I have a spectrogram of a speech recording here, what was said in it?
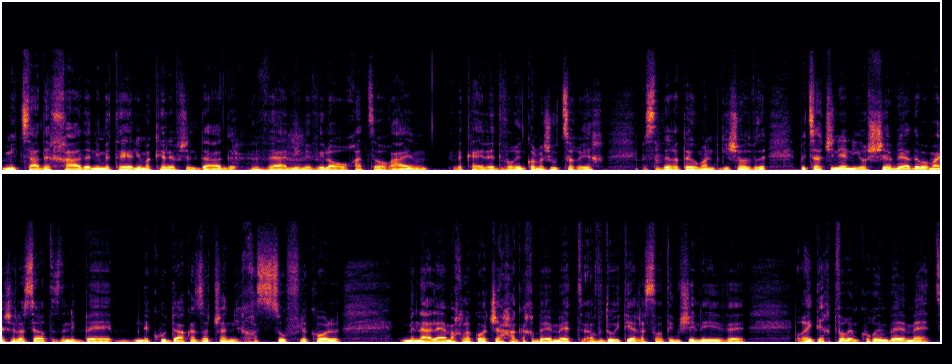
מצד אחד אני מטייל עם הכלב של דג ואני מביא לו ארוחת צהריים וכאלה דברים כל מה שהוא צריך מסדר את היומן פגישות וזה מצד שני אני יושב ליד הבמאי של הסרט אז אני בנקודה כזאת שאני חשוף לכל מנהלי המחלקות שאחר כך באמת עבדו איתי על הסרטים שלי וראיתי איך דברים קורים באמת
